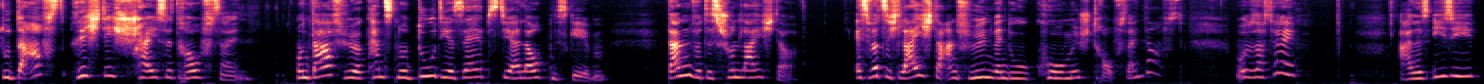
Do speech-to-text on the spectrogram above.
Du darfst richtig scheiße drauf sein. Und dafür kannst nur du dir selbst die Erlaubnis geben. Dann wird es schon leichter. Es wird sich leichter anfühlen, wenn du komisch drauf sein darfst. Wo du sagst, hey, alles easy,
